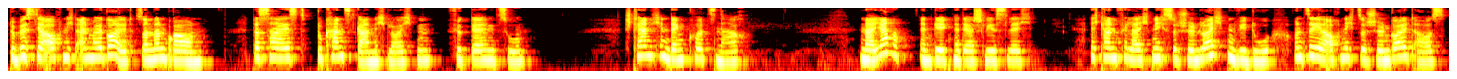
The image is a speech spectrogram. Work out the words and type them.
Du bist ja auch nicht einmal Gold, sondern braun. Das heißt, du kannst gar nicht leuchten, fügt er hinzu. Sternchen denkt kurz nach. Na ja, entgegnet er schließlich. Ich kann vielleicht nicht so schön leuchten wie du und sehe auch nicht so schön gold aus,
